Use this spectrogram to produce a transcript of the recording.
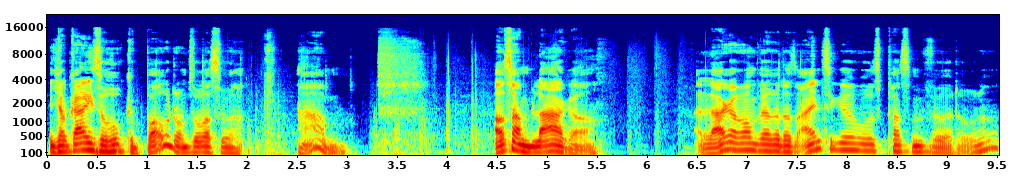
Ich habe gar nicht so hoch gebaut, um sowas zu haben. Außer im Lager. Lagerraum wäre das einzige, wo es passen würde, oder?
